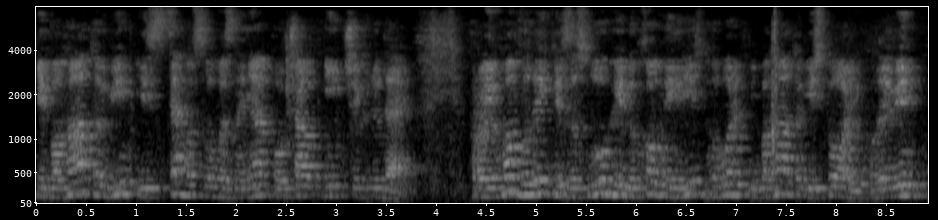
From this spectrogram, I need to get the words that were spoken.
і багато він із цього свого знання повчав інших людей. Про його великі заслуги і духовний ріст говорить і багато історій, коли він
